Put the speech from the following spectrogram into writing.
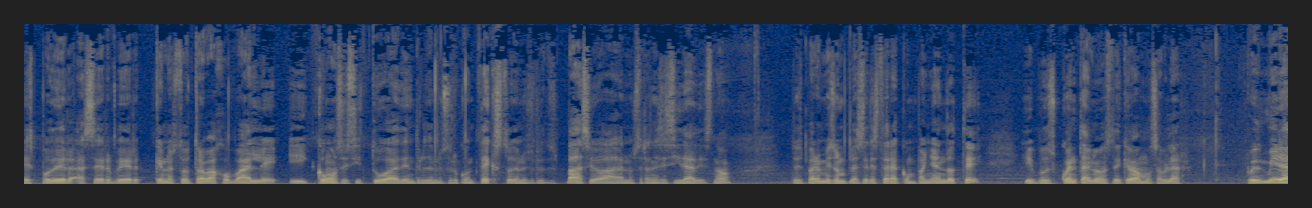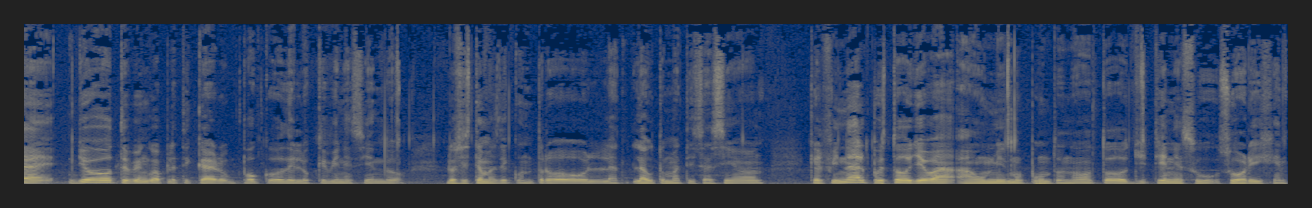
es poder hacer ver que nuestro trabajo vale y cómo se sitúa dentro de nuestro contexto, de nuestro espacio, a nuestras necesidades, ¿no? Entonces para mí es un placer estar acompañándote y pues cuéntanos de qué vamos a hablar. Pues mira, yo te vengo a platicar un poco de lo que viene siendo los sistemas de control, la, la automatización, que al final pues todo lleva a un mismo punto, ¿no? Todo tiene su, su origen.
